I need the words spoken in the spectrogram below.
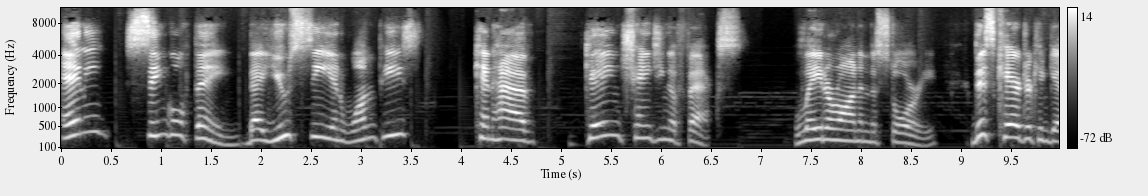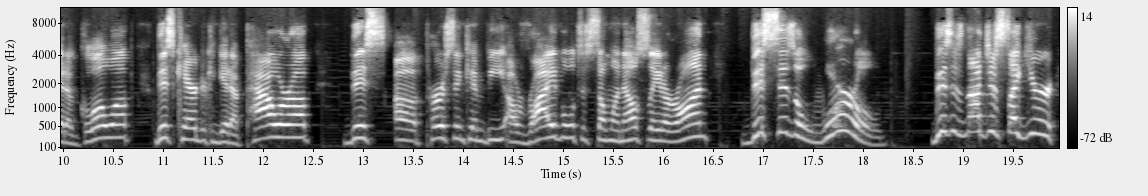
any single thing that you see in One Piece can have game changing effects later on in the story. This character can get a glow up, this character can get a power up, this uh, person can be a rival to someone else later on. This is a world. This is not just like you're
